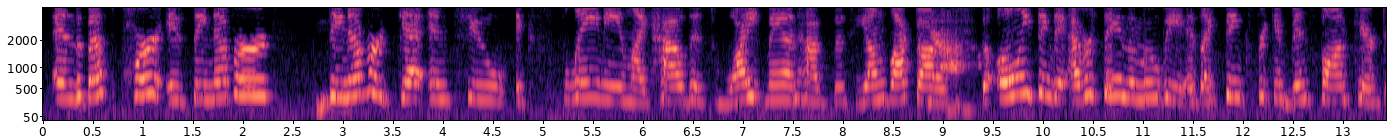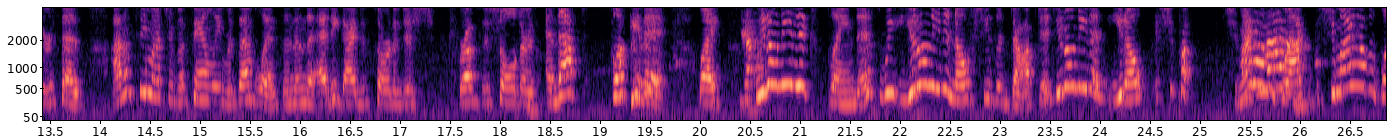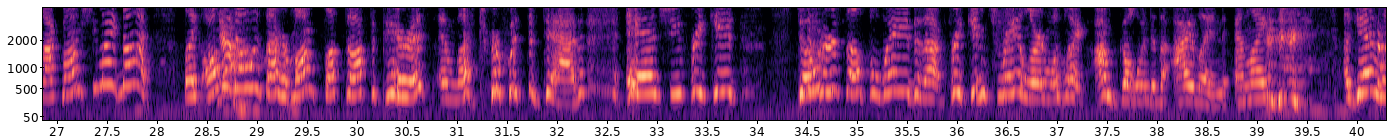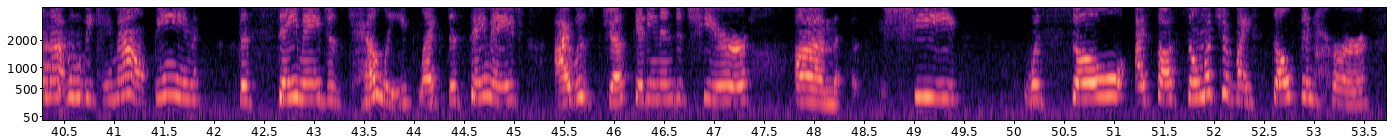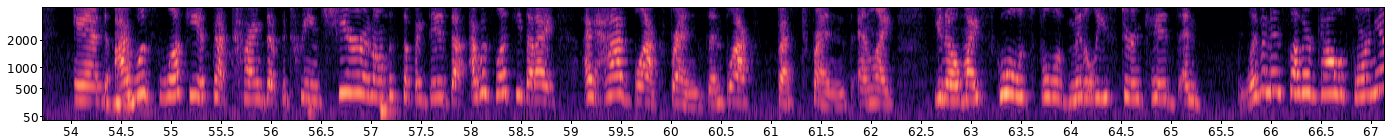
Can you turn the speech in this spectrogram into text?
and the best part is they never they never get into explaining like how this white man has this young black daughter Yeah. the only thing they ever say in the movie is i think freaking vince vaughn's character says i don't see much of a family resemblance and then the eddie guy just sort of just shrugs his shoulders and that's fucking it like Yeah. we don't need to explain this we you don't need to know if she's adopted you don't need to you know she pro- she might Doesn't have a black she might have a black mom she might not like all Yeah. we know is that her mom fucked off to Paris and left her with the dad, and she freaking stowed herself away into that freaking trailer and was like, "I'm going to the island." And like, again, when that movie came out, being the same age as Kelly, like the same age, I was just getting into cheer. Um, she was so I saw so much of myself in her and I mm-hmm. was lucky at that time that between cheer and all the stuff I did that I was lucky that I I had black friends and black best friends and like you know my school was full of Middle Eastern kids and living in Southern California.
